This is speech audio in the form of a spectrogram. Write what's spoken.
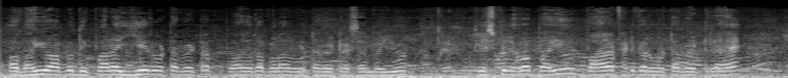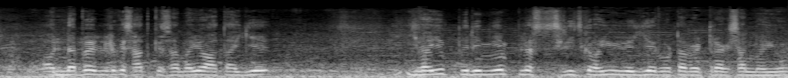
और भाई आप लोग देख पा रहे हैं, ये रोटावेटर बहुत ज़्यादा बड़ा रोटावेटर समझिए। तो इस पर देखो भाई बारह फीट का रोटावेटर है, और नब्बे मिनट के साथ के समय आता है ये। ये भाई प्रीमियम प्लस सीरीज़ का भाई ये रोटावेटर है किसान भाइयों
